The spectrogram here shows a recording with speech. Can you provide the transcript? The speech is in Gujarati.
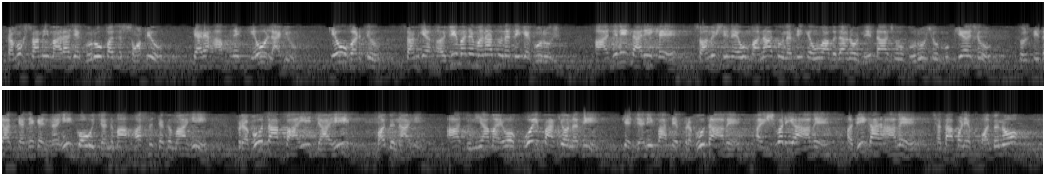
પ્રમુખ સ્વામી મહારાજે ગુરુપદ સોંપ્યું, ત્યારે આપને કેવું લાગ્યું? કેવું વર્ત્યું? સ્વામી કે, હજી મને મનાતું નથી કે ગુરુ છું. આજની તારીખે સ્વામીશ્રીને એવું મનાતું નથી કે હું આ બધાનો નેતા છું, ગુરુ છું, મુખ્ય છું. તુલસીદાસ કહે છે કે નહીં કહું, જન્મા અસ જગમાહી પ્રભુતા પાઈ જાહી મદ નાહી. આ દુનિયામાં એવો કોઈ પાક્યો નથી કે જેની પાસે પ્રભુતા આવે, ઐશ્વર્ય આવે, અધિકાર આવે, છતાં પણ એ પદનો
